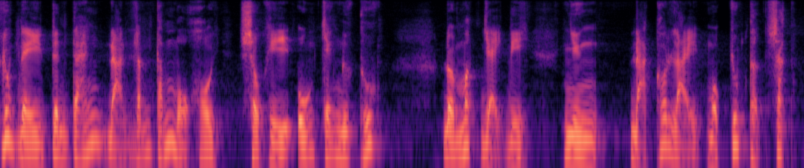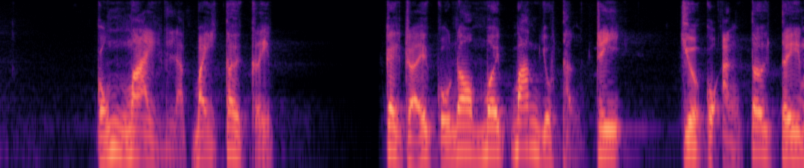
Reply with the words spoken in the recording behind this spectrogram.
lúc này trên trán đã lấm tấm mồ hôi sau khi uống chén nước thuốc. Đôi mắt dày đi, nhưng đã có lại một chút thật sắc. Cũng may là bay tới kịp. Cây rễ của nó mới bám vô thần tri, chưa có ăn tới tim.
